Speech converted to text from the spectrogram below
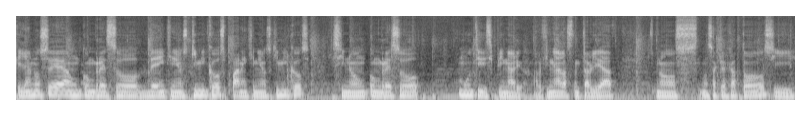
que ya no sea un congreso de ingenieros químicos para ingenieros químicos, sino un congreso multidisciplinario. Al final la sustentabilidad nos, nos aqueja a todos y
